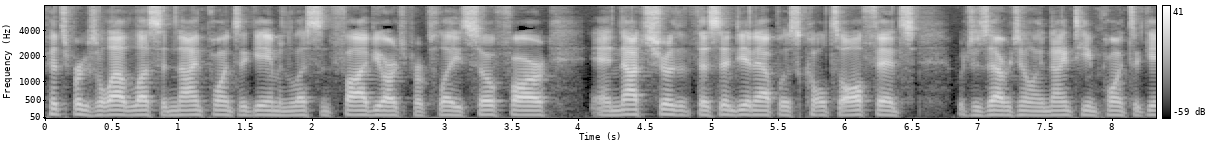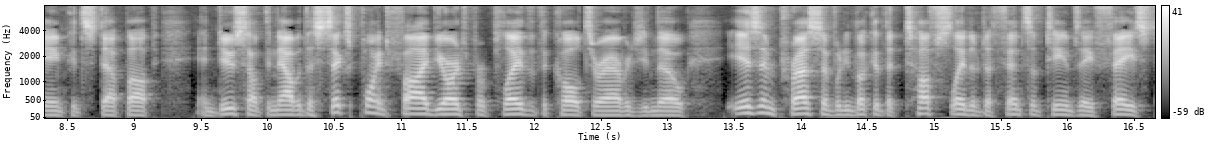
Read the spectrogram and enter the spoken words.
Pittsburgh's allowed less than nine points a game and less than five yards per play so far, and not sure that this Indianapolis Colts offense, which is averaging only 19 points a game, could step up and do something. Now, with the 6.5 yards per play that the Colts are averaging, though, is impressive when you look at the tough slate of defensive teams they faced.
